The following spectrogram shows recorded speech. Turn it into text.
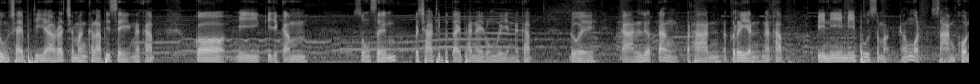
ทุ่งชัยพิทยาราชมังคลาพิเศษนะครับ ก็มีกิจกรรมส่งเสริมประชาธิปไตยภายในโรงเรียนนะครับ โดยการเลือกตั้งประธานนักเรียนนะครับ ปีนี้มีผู้สมัครทั้งหมด 3 คน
